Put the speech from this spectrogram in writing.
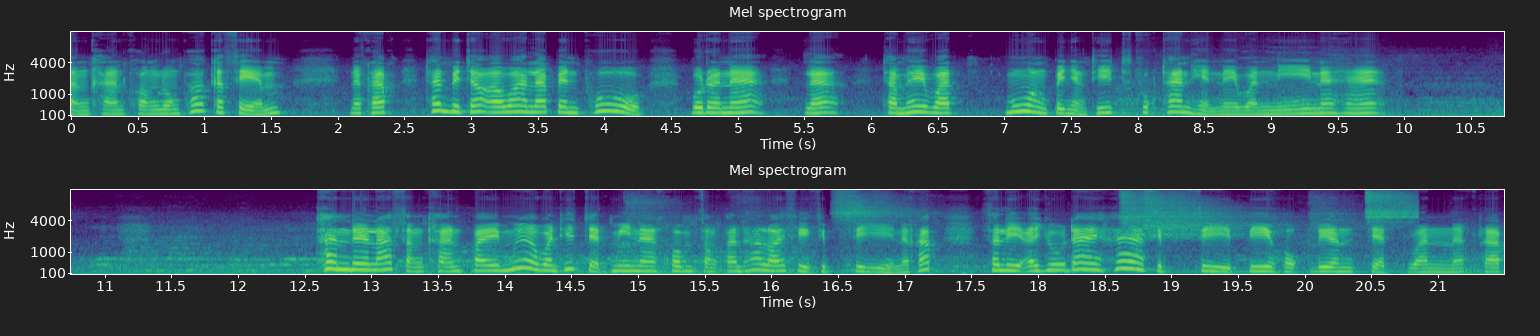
สังขารของหลวงพ่อเกษมนะครับ ท่านเป็นเจ้าอาวาสและเป็นผู้บูรณะและทำให้วัดม่วงเป็นอย่างที่ทุกท่านเห็นในวันนี้นะฮะ ท่านได้ละสังขารไปเมื่อวันที่ 7 มีนาคม 2544 นะครับสรีอายุได้ 54 ปี 6 เดือน 7 วันนะครับ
